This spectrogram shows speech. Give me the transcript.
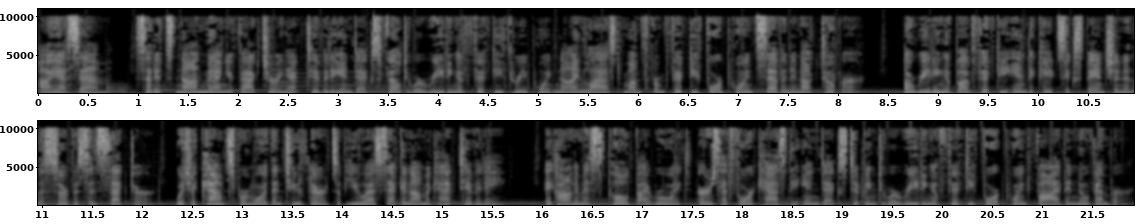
ISM, said its non manufacturing activity index fell to a reading of 53.9 last month from 54.7 in October. A reading above 50 indicates expansion in the services sector, which accounts for more than two thirds of U.S. economic activity. Economists polled by Reuters had forecast the index dipping to a reading of 54.5 in November.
